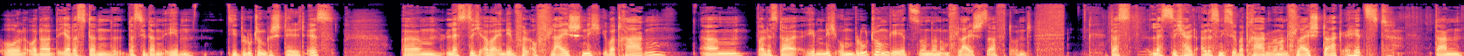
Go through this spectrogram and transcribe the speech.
und oder ja, dass dann, dass sie dann eben die Blutung gestillt ist. Ähm, lässt sich aber in dem Fall auf Fleisch nicht übertragen, ähm, weil es da eben nicht um Blutung geht, sondern um Fleischsaft und das lässt sich halt alles nicht so übertragen. Wenn man Fleisch stark erhitzt, dann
